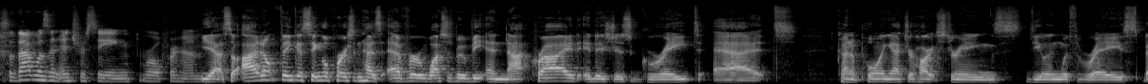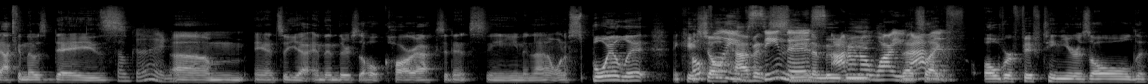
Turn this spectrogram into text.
So that was an interesting role for him. Yeah, so I don't think a single person has ever watched this movie and not cried. It is just great at kind of pulling at your heartstrings, dealing with race back in those days. So good. Um, and so yeah, and then there's the whole car accident scene, and I don't want to spoil it in case y'all Hopefully you've haven't seen seen, this. a movie I don't know why you that's like haven't. f- over 15 years old.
